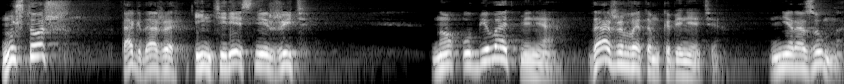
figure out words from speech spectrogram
Ну что ж, так даже интереснее жить. Но убивать меня даже в этом кабинете неразумно.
